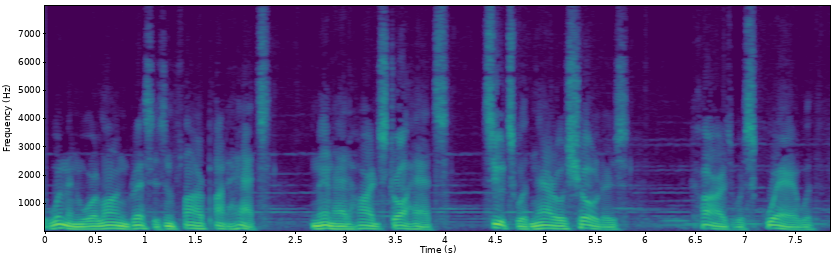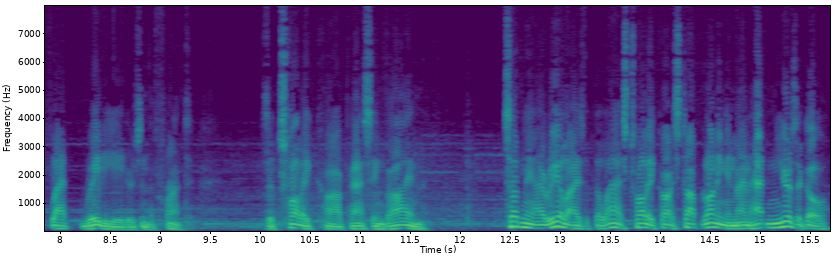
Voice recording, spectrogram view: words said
The women wore long dresses and flower pot hats. Men had hard straw hats, suits with narrow shoulders. The cars were square with flat radiators in the front. There was a trolley car passing by, and suddenly I realized that the last trolley car stopped running in Manhattan years ago.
